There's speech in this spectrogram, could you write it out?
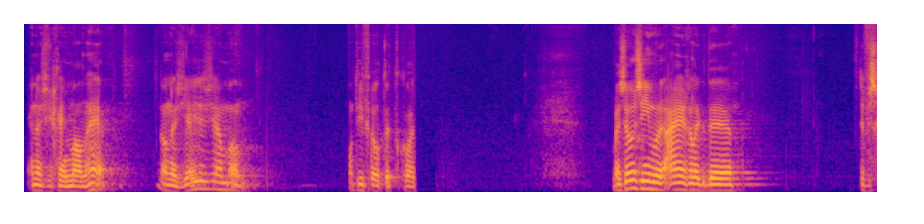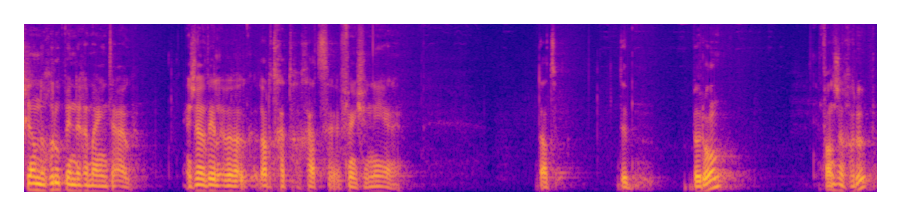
En als je geen man hebt, dan is Jezus jouw man. Want die vult het kort. Maar zo zien we eigenlijk de, de verschillende groepen in de gemeente ook. En zo willen we ook dat het gaat, eh, functioneren. Dat de bron van zijn groep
